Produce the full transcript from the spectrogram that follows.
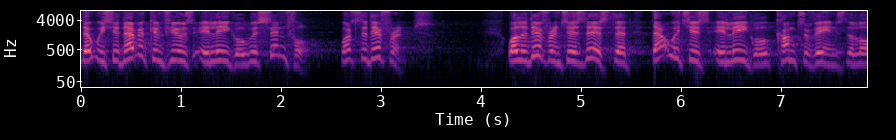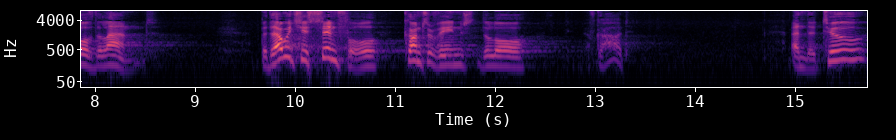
that we should never confuse illegal with sinful. What's the difference? Well, the difference is this that that which is illegal contravenes the law of the land, but that which is sinful contravenes the law of God. And the two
